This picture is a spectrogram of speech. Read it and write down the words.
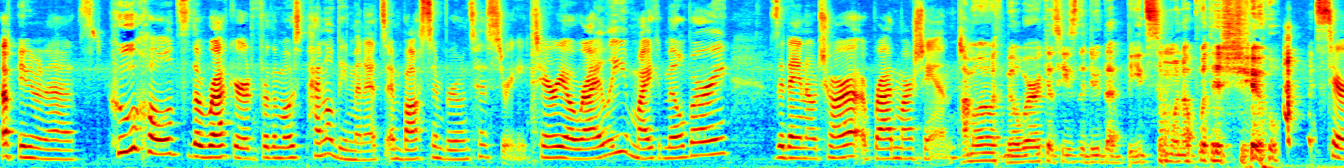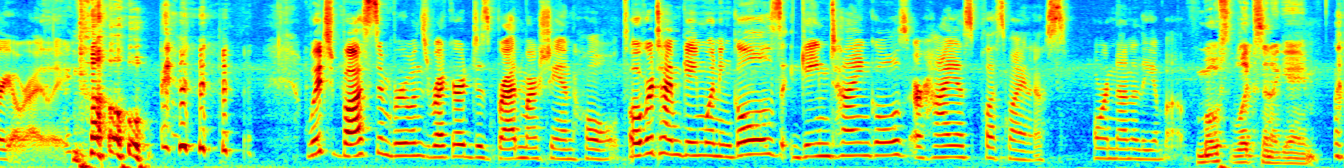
haven't even asked. Who holds the record for the most penalty minutes in Boston Bruins history? Terry O'Reilly, Mike Milbury, Zdeno Chara, or Brad Marchand? I'm going with Milbury because he's the dude that beats someone up with his shoe. It's Terry O'Reilly. no. Which Boston Bruins record does Brad Marchand hold? Overtime game winning goals, game tying goals, or highest plus minus? Or none of the above? Most licks in a game. All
